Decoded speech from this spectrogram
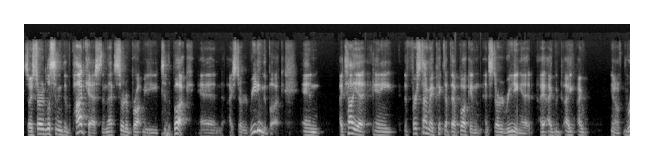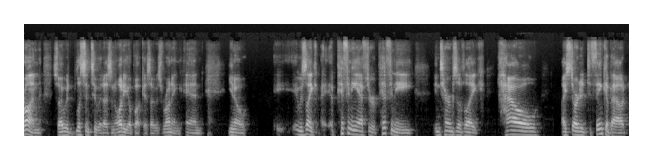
So I started listening to the podcast, and that sort of brought me to the book. And I started reading the book. And I tell you, Annie, the first time I picked up that book and, and started reading it, I, I would I, I you know run, so I would listen to it as an audiobook as I was running, and you know, it was like epiphany after epiphany in terms of like how I started to think about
